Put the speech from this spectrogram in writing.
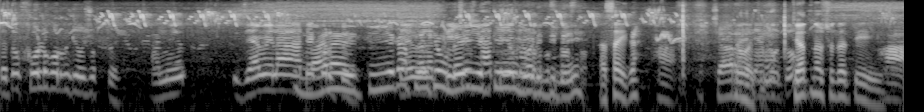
तर तो फोल्ड करून ठेवू शकतोय. आणि ज्या वेळेला अटॅक करतोय ती एक आपल्याला ठेवलंय एक दिले. असं आहे का? हा त्यातनं सुद्धा ते हा.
